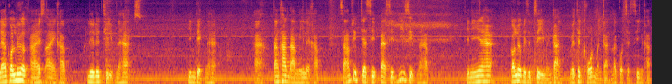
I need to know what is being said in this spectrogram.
แล้วก็เลือก RSI ครับ relative นะฮะ index นะฮะ อะตั้งค่าตามนี้เลยครับ 30 70 80 20 นะครับ ทีนี้นะฮะ ก็เลือกไป 14 เหมือนกัน weighted code เหมือนกันแล้วกดเสร็จสิ้นครับ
